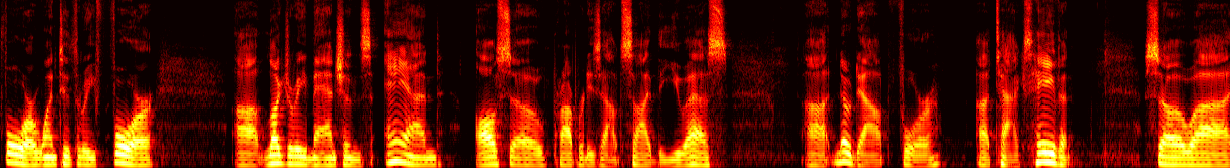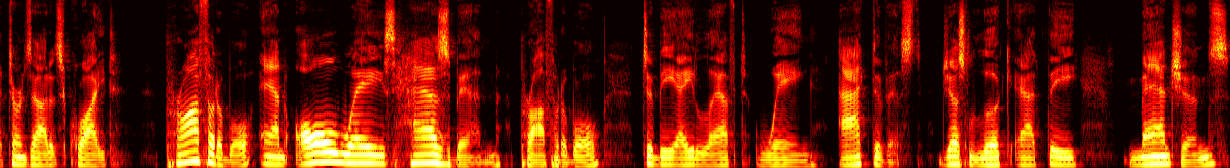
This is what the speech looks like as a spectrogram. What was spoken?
four, one, two, three, four uh, luxury mansions and also properties outside the U.S., uh, no doubt for a tax haven. So uh, it turns out it's quite profitable and always has been profitable to be a left wing activist. Just look at the mansions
